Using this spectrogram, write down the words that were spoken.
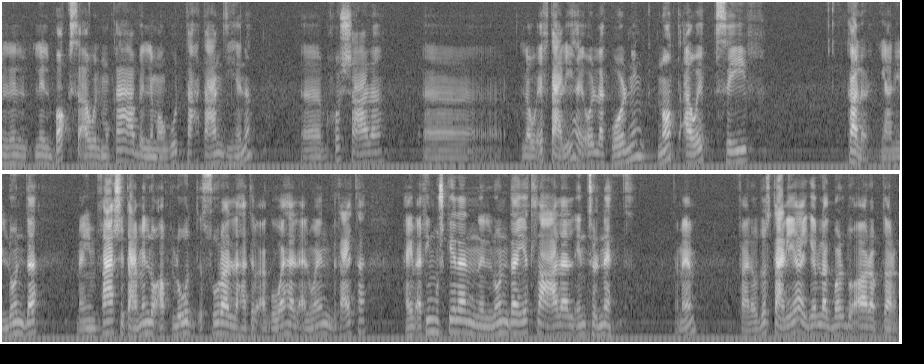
لل... للبوكس أو المكعب اللي موجود تحت عندي هنا. آه بخش على آه لو وقفت عليه هيقول لك warning not a web safe color. يعني اللون ده ما ينفعش تعمل له upload الصورة اللي هتبقى جواها الألوان بتاعتها. هيبقى في مشكلة إن اللون ده يطلع على الإنترنت تمام؟ فلو دوست عليه هيجيب لك برضو أقرب درجة.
